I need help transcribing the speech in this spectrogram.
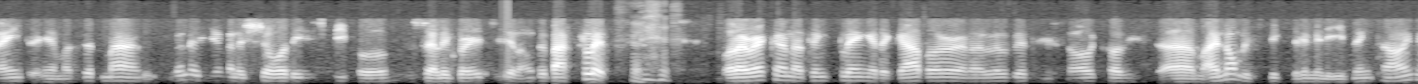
saying to him, I said, "Man, when are you going to show these people to celebrate, you know, the backflip?" but I reckon I think playing at a Gabba and a little bit, you know, because um, I normally speak to him in the evening time.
